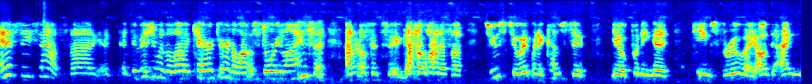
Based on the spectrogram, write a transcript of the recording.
NFC South, uh, a, division with a lot of character and a lot of storylines. Uh, I don't know if it's got a lot of uh, juice to it when it comes to you know putting uh, teams through. I, I,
